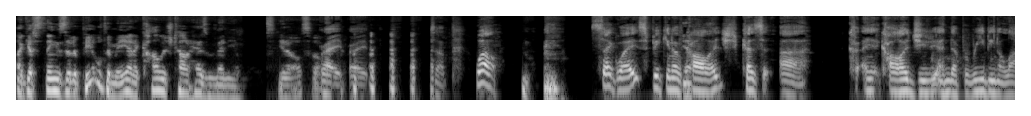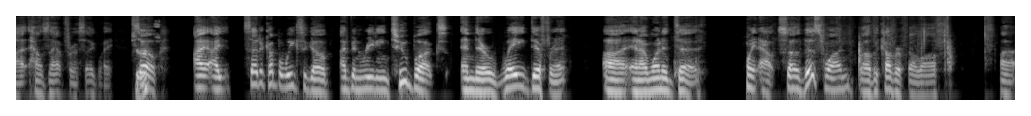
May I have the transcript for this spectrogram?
I guess, things that appeal to me, and a college town has many of them you know. So right, right. so well, segue. Speaking of yeah. college, because uh, college you end up reading a lot. How's that for a segue? Sure. So I, I said a couple weeks ago, I've been reading two books and they're way different. Uh, and I wanted to point out. So this one, well, the cover fell off. Uh,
